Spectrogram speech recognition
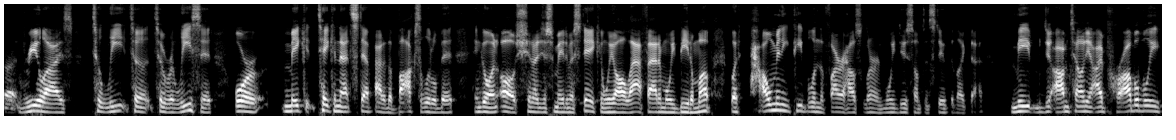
right. realize to lead to to release it or make it taking that step out of the box a little bit and going, oh shit, I just made a mistake, and we all laugh at him and we beat him up. But how many people in the firehouse learn when we do something stupid like that? Me, I'm telling you, I probably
